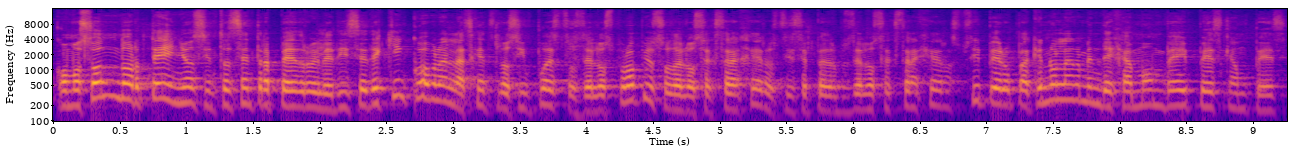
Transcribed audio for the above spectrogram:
como son norteños, entonces entra Pedro y le dice, ¿de quién cobran las gentes los impuestos? ¿De los propios o de los extranjeros? Dice Pedro, pues de los extranjeros. Sí, pero para que no la armen de jamón, ve y pesca un pez,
